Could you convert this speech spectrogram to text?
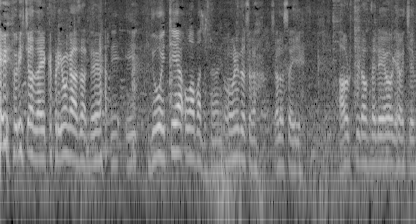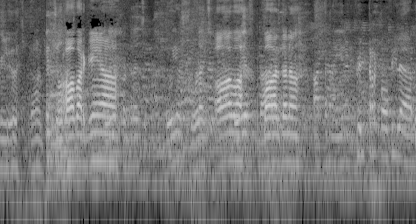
ਇਹ ਫ੍ਰੀ ਚ ਆਉਂਦਾ ਇੱਕ ਫ੍ਰੀ ਮੰਗਾ ਸਕਦੇ ਆ ਤੇ ਇਹ ਜੋ ਇੱਥੇ ਆ ਉਹ ਆਪਾਂ ਦੱਸਣਾ ਨਹੀਂ ਉਹ ਨਹੀਂ ਦੱਸਣਾ ਚਲੋ ਸਹੀ ਹੈ ਆਊਟਫਿਟ ਆਫ ਦਾ ਡੇ ਹੋ ਗਿਆ ਬੱਚੇ ਵੀਡੀਓ ਦੇ ਹੁਣ ਫਿਰ 14 ਆ ਵਰਗੇ ਆ 15 ਚ 2016 ਚ ਆ ਵਾ ਬਾਰ ਦਾ ਨਾ ਅੱਤ ਕਰਾਈ ਇਹਨਾਂ ਨੇ ਫਿਲਟਰ ਕਾਫੀ ਲੈਬ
